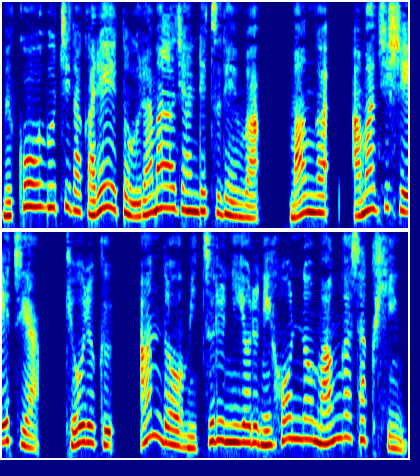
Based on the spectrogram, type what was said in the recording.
向こう淵高霊と裏麻雀列伝は、漫画、天地市越也、協力、安藤光による日本の漫画作品。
